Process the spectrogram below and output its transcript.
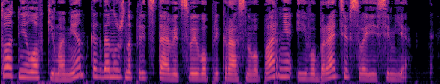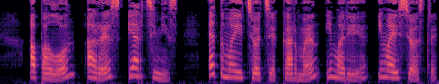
Тот неловкий момент, когда нужно представить своего прекрасного парня и его братьев в своей семье. Аполлон, Арес и Артемис. Это мои тети Кармен и Мария, и мои сестры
